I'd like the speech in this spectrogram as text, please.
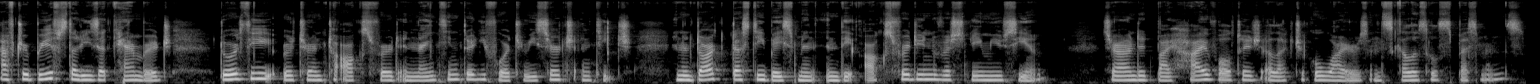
After brief studies at Cambridge, Dorothy returned to Oxford in 1934 to research and teach. In a dark, dusty basement in the Oxford University Museum, surrounded by high voltage electrical wires and skeletal specimens.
